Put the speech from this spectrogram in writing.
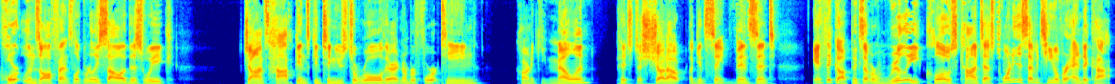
Cortland's offense looked really solid this week. Johns Hopkins continues to roll there at number 14. Carnegie Mellon pitched a shutout against St. Vincent. Ithaca picks up a really close contest, 20 to 17 over Endicott.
